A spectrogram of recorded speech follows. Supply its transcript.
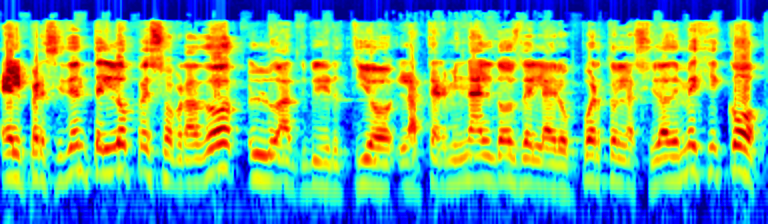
El presidente López Obrador lo advirtió. La Terminal 2 del aeropuerto en la Ciudad de México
